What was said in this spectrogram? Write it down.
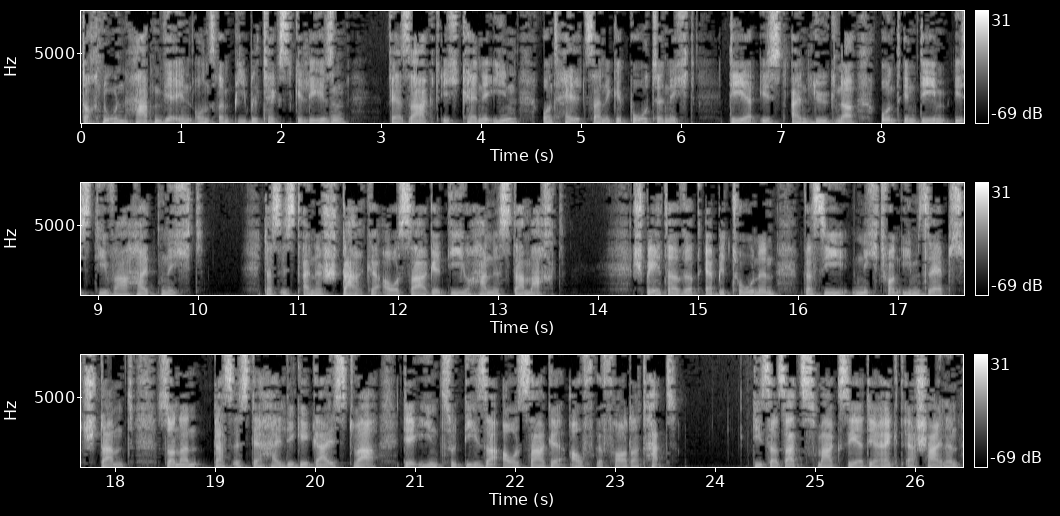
Doch nun haben wir in unserem Bibeltext gelesen, wer sagt, ich kenne ihn und hält seine Gebote nicht, der ist ein Lügner, und in dem ist die Wahrheit nicht. Das ist eine starke Aussage, die Johannes da macht. Später wird er betonen, dass sie nicht von ihm selbst stammt, sondern dass es der Heilige Geist war, der ihn zu dieser Aussage aufgefordert hat. Dieser Satz mag sehr direkt erscheinen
